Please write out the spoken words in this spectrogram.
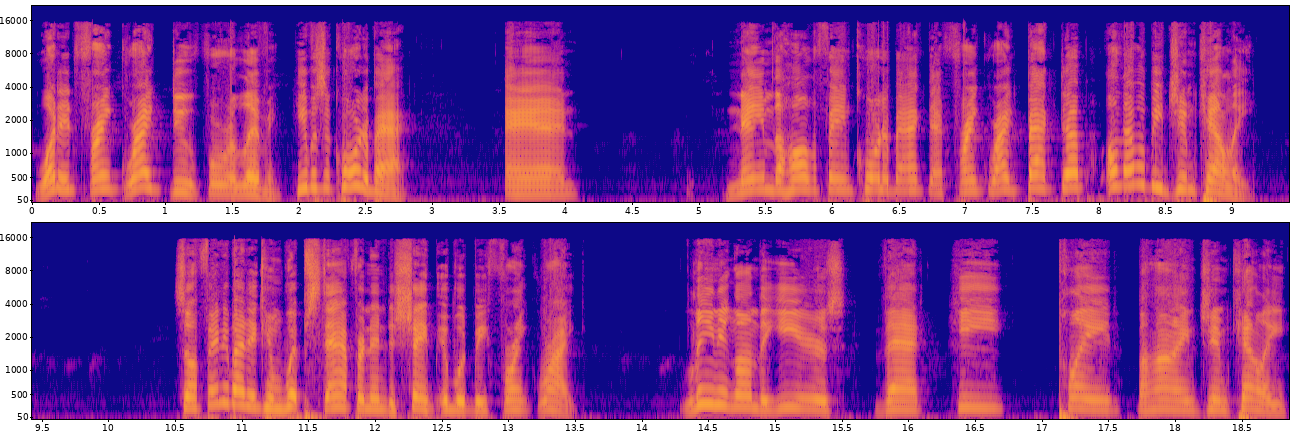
What did Frank Reich do for a living? He was a quarterback. And name the Hall of Fame quarterback that Frank Reich backed up? Oh, that would be Jim Kelly. So if anybody can whip Stafford into shape, it would be Frank Reich. Leaning on the years that he played behind Jim Kelly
